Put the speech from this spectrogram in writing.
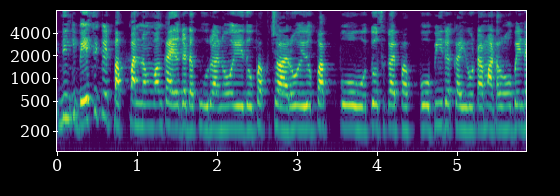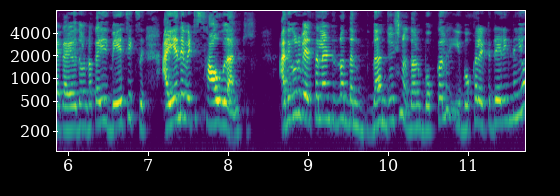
దీనికి బేసిక్ పప్పు అన్నం వంకాయ గడ్డ కూరనో ఏదో పప్పు చారో ఏదో పప్పు దోసకాయ పప్పు బీరకాయో టమాటో బెండకాయ దొండకాయ బేసిక్స్ అయ్యనే పెట్టి సావు దానికి. అది కూడా పెడతానంటున్నావు దాని దాన్ని చూసిన దాని బొక్కలు ఈ బొక్కలు ఎట్ట తేలినాయో?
